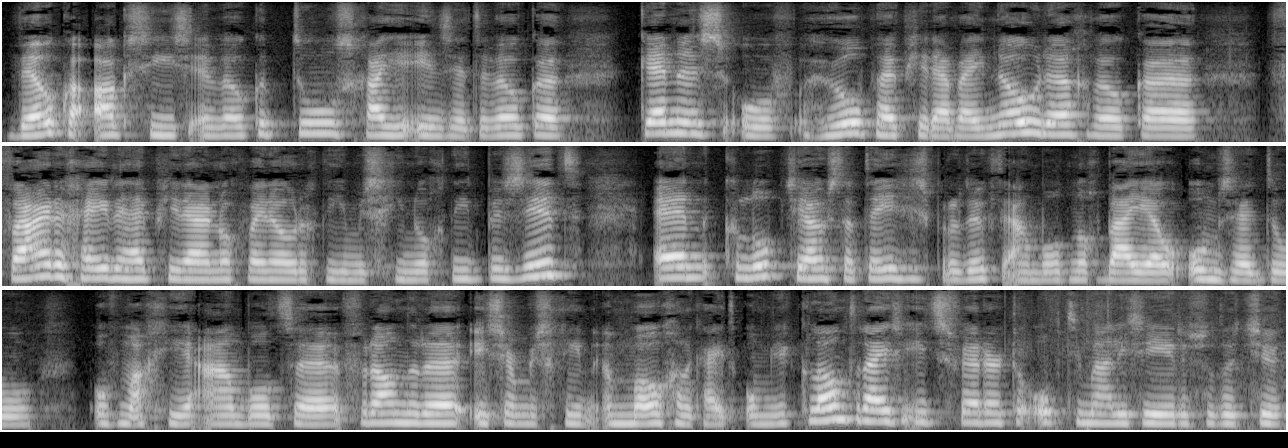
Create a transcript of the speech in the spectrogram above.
welke acties en welke tools ga je inzetten? Welke kennis of hulp heb je daarbij nodig? Welke vaardigheden heb je daar nog bij nodig die je misschien nog niet bezit? En klopt jouw strategisch productaanbod nog bij jouw omzetdoel? Of mag je je aanbod uh, veranderen? Is er misschien een mogelijkheid om je klantreis iets verder te optimaliseren, zodat je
